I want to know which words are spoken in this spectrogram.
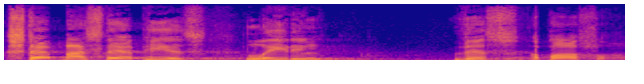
Step by step, he is leading this apostle.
